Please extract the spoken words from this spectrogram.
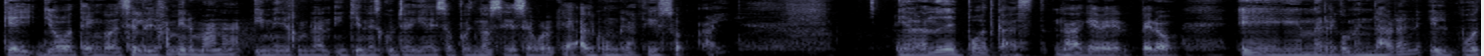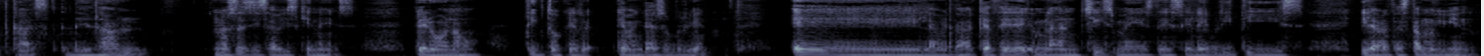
que yo tengo. Se lo dije a mi hermana y me dijo en plan, ¿y quién escucharía eso? Pues no sé, seguro que algún gracioso hay. Y hablando de podcast, nada que ver, pero eh, me recomendaron el podcast de Dan, no sé si sabéis quién es, pero bueno, TikToker que me cae súper bien. Eh, la verdad que hace plan chismes de celebrities y la verdad está muy bien.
